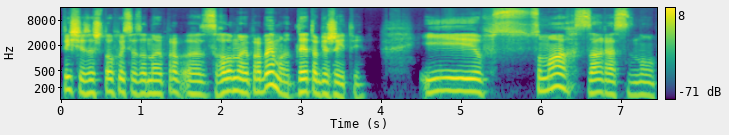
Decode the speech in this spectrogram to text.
ти ще зіштовхуєшся з, одною, е, з головною проблемою, де тобі жити. І в Сумах зараз, ну,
